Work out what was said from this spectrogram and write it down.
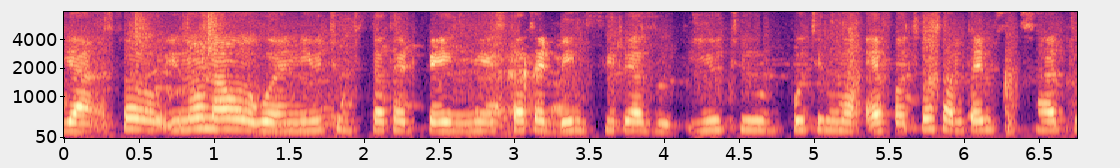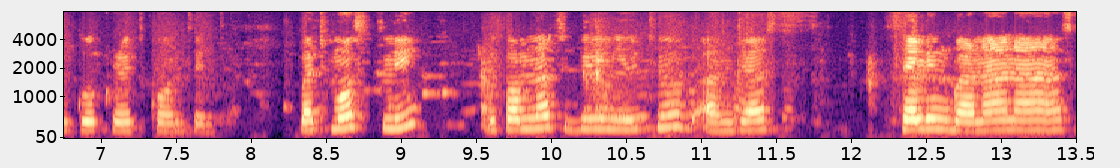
Yeah so you know now when youtube started paying me i started being serious with youtube putting more effort. So sometimes it's hard to go create content but mostly if i'm not doing youtube i'm just selling bananas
